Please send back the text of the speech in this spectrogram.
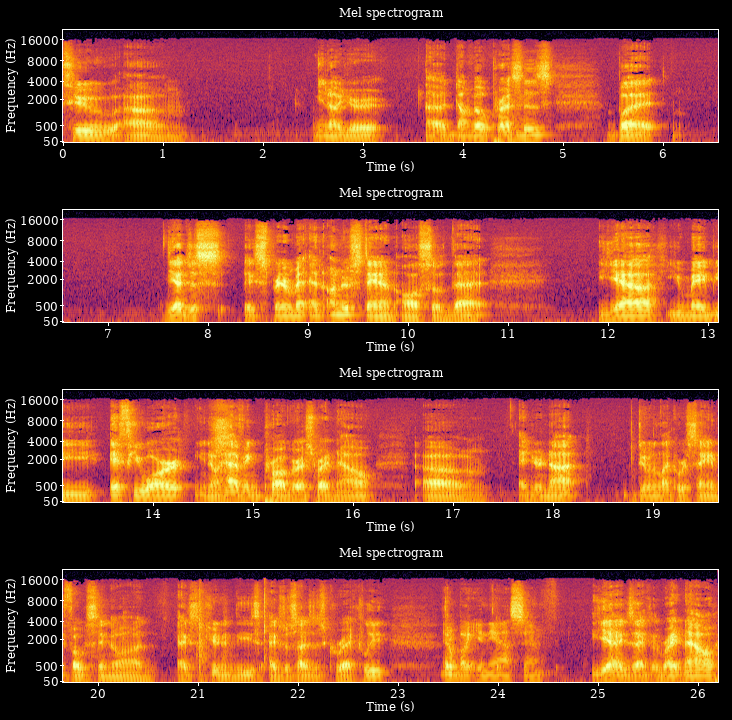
to um, you know your uh, dumbbell presses. But yeah just experiment and understand also that yeah, you may be if you are, you know, having progress right now, um, and you're not doing like we're saying, focusing on executing these exercises correctly. It'll bite you in the ass soon. Yeah, exactly. Right now,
